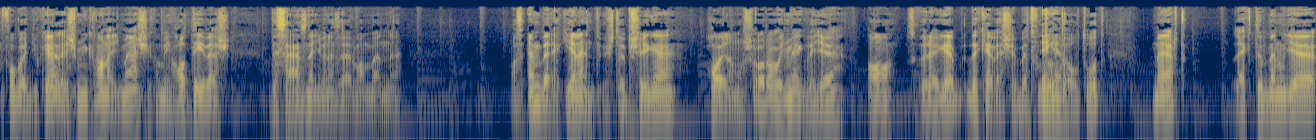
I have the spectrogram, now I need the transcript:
fogadjuk el, és mondjuk van egy másik, ami hat éves, de 140 ezer van benne. Az emberek jelentős többsége hajlamos arra, hogy megvegye az öregebb, de kevesebbet futott Igen. autót, mert legtöbben ugye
